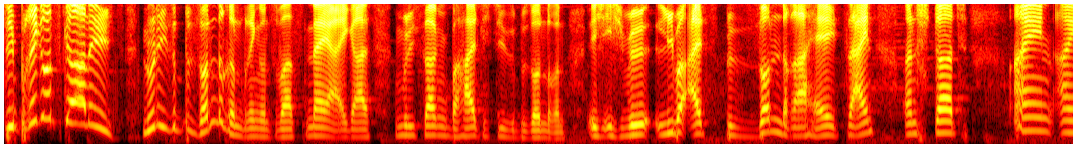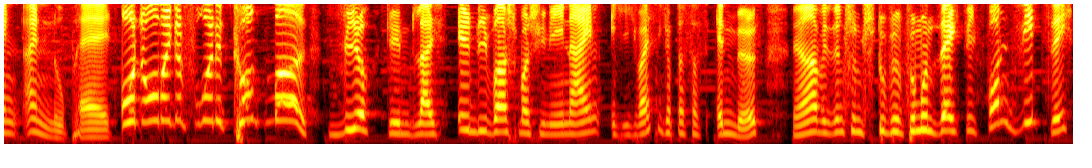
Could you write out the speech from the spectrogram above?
Die bringen uns gar nichts. Nur diese besonderen bringen uns was. Naja, egal. Dann würde ich sagen, behalte ich diese besonderen. Ich, ich will lieber als besonderer Held sein, anstatt ein, ein, ein Noob-Held. Und oh mein Gott, Freunde, guckt mal! Wir gehen gleich in die Waschmaschine hinein. Ich, ich weiß nicht, ob das das Ende ist. Ja, wir sind schon Stufe 65 von 70.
